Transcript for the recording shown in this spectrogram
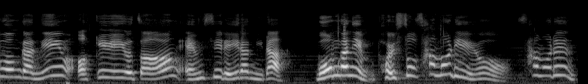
모험가님. 어깨 위 요정 MC 레이라입니다. 모험가님 벌써 3월이에요. 3월은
